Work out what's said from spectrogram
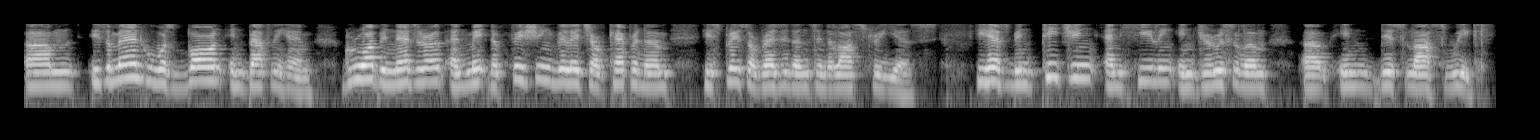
um, is a man who was born in Bethlehem, grew up in Nazareth, and made the fishing village of Capernaum his place of residence in the last three years. He has been teaching and healing in Jerusalem um, in this last week.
